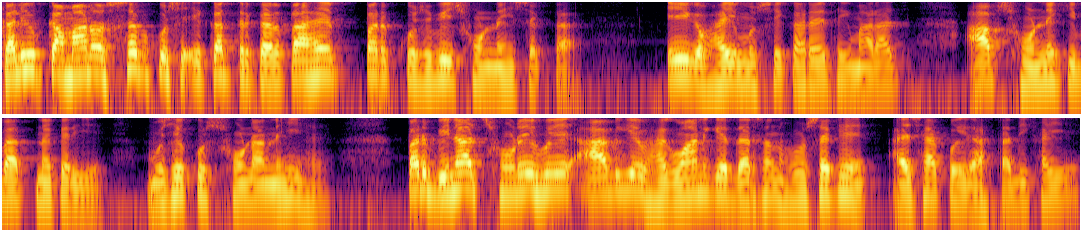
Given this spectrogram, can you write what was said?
कलयुग का मानव सब कुछ एकत्र करता है, पर कुछ भी छोड़ नहीं सकता। एक भाई मुझसे कह रहे थे महाराज, आप छोड़ने की बात न करिए, मुझे कुछ छोड़ना नहीं है। पर बिना छोड़े हुए आपके भगवान के दर्शन हो सके, ऐसा कोई रास्ता दिखाइए।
